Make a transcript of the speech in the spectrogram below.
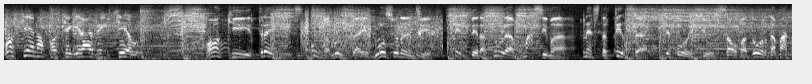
Você não conseguirá vencê-lo. Rock 3, uma luta emocionante. Temperatura máxima. Nesta terça, depois de O Salvador da Pátria.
